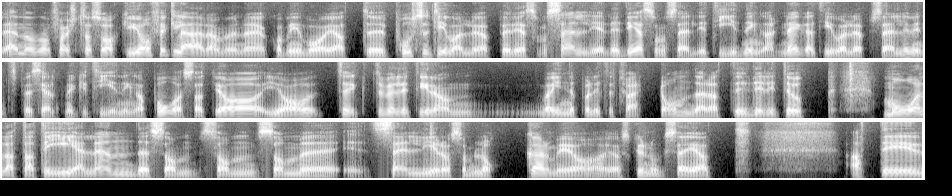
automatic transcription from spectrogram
en av de första saker jag fick lära mig när jag kom in var ju att eh, positiva löp är det som säljer. Det är det som säljer tidningar. Negativa löp säljer vi inte speciellt mycket tidningar på. Så att jag, jag tyckte väl lite grann, var inne på lite tvärtom där. Att det, det är lite uppmålat att det är elände som, som, som eh, säljer och som lockar. Men jag, jag skulle nog säga att att det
